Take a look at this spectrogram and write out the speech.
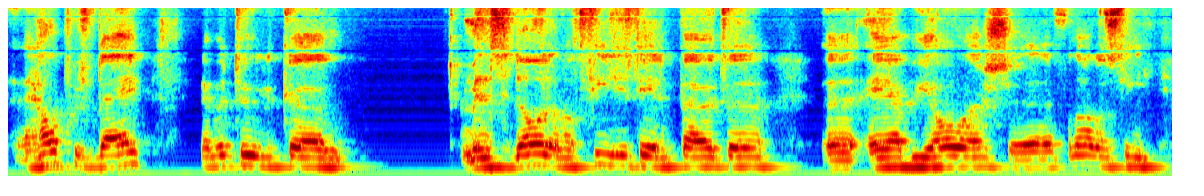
helpers bij. We hebben natuurlijk mensen nodig, wat fysiotherapeuten uh, eh, EHBO'ers, uh, van alles die,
